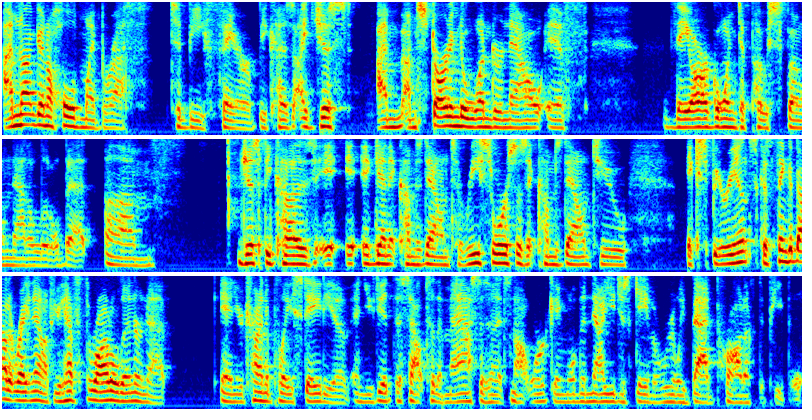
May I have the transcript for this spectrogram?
I'm not going to hold my breath to be fair because I just I'm I'm starting to wonder now if they are going to postpone that a little bit. Um, just because it, it, again, it comes down to resources, it comes down to experience. Because think about it right now: if you have throttled internet and you're trying to play Stadia and you get this out to the masses and it's not working, well, then now you just gave a really bad product to people.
